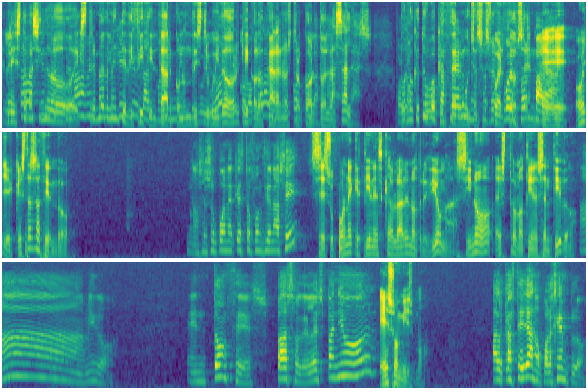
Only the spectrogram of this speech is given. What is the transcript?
le estaba siendo extremadamente difícil dar con un distribuidor que colocara nuestro corto en las salas, por lo que tuvo que hacer muchos esfuerzos en... Eh, eh, oye, ¿qué estás haciendo? ¿No se supone que esto funciona así? Se supone que tienes que hablar en otro idioma, si no, esto no tiene sentido. Ah, amigo. Entonces, paso del español... Eso mismo. Al castellano, por ejemplo.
